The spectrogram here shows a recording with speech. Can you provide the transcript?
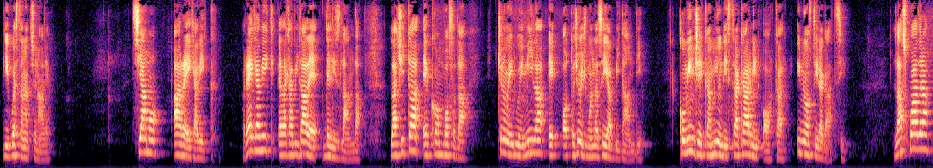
di questa nazionale? Siamo a Reykjavik. Reykjavik è la capitale dell'Islanda. La città è composta da 192.856 abitanti. Comincia il cammino di Strakarnin Orkar, i nostri ragazzi. La squadra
